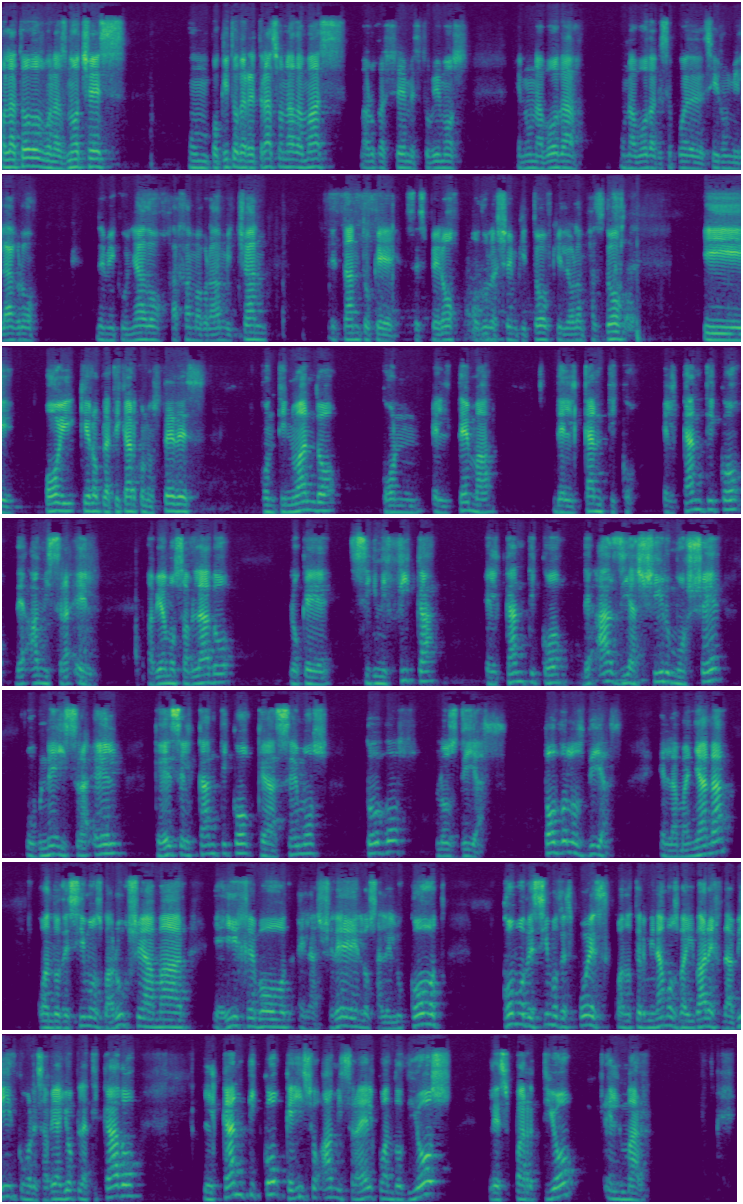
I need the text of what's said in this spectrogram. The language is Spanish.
Hola a todos, buenas noches. Un poquito de retraso nada más. Baruch Hashem, estuvimos en una boda, una boda que se puede decir un milagro de mi cuñado, Jajam Abraham Michan, de tanto que se esperó, Odul Hashem Kitov, Kileolam Hasdo. Y hoy quiero platicar con ustedes, continuando con el tema del cántico, el cántico de Am Israel. Habíamos hablado lo que significa el cántico de Asia Shir Moshe Ubne Israel, que es el cántico que hacemos todos los días, todos los días. En la mañana, cuando decimos Baruch Sheamar, Yehijebot, el Ashre, los Alelukot, como decimos después, cuando terminamos Baibarech David, como les había yo platicado, el cántico que hizo Am Israel cuando Dios les partió el mar.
